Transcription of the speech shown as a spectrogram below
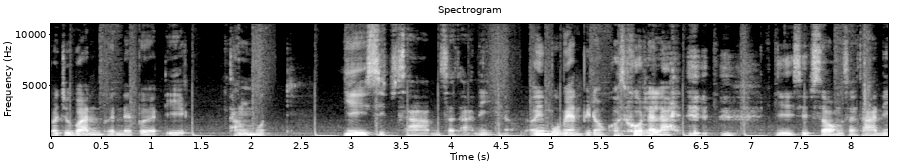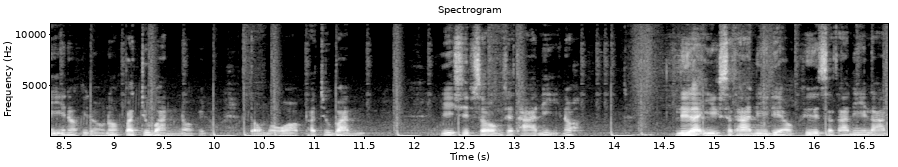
ปัจจุบันเพิ่นได้เปิดอีกทั้งหมด 23 สถานีเนาะเอ้ยโมแมนพี่น้องขอโทษหลายๆ22 สถานีเนาะพี่น้องเนาะปัจจุบันเนาะพี่น้องต้องบอกว่าปัจจุบัน 22 สถานีเนาะเหลืออีกสถานีเดียวคือสถานีลาด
